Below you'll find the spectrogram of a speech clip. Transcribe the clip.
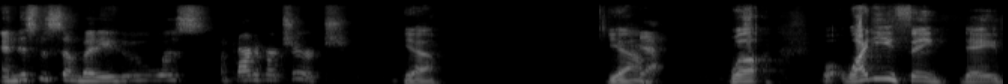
And this was somebody who was a part of our church. Yeah. Yeah. Yeah. Well, why do you think, Dave,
